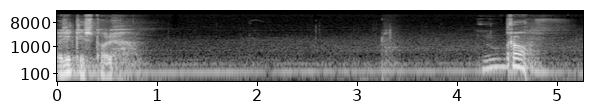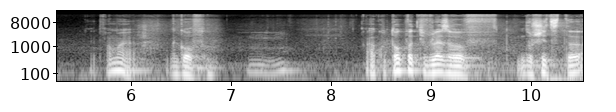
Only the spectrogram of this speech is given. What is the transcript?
Велика история. Браво. Е, това ме е на голфа. Ако толкова ти влезе в душицата,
